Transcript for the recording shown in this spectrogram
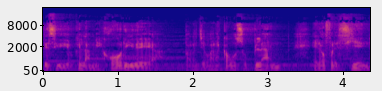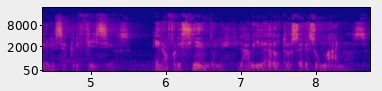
decidió que la mejor idea para llevar a cabo su plan era ofreciéndole sacrificios, era ofreciéndole la vida de otros seres humanos.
